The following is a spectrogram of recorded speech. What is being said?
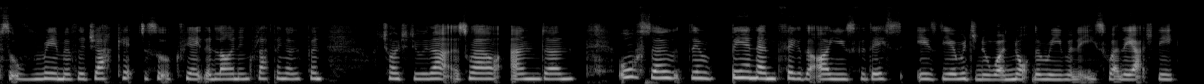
sort of rim of the jacket to sort of create the lining flapping open. I tried to do that as well, and um, also the B&M figure that I use for this is the original one, not the re-release, where they actually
